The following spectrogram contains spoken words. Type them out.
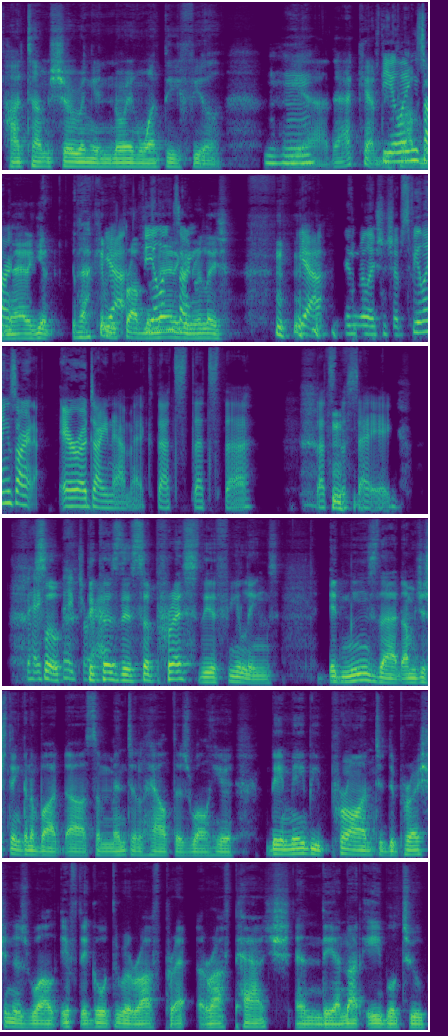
Hard time showing and knowing what they feel. Mhm. Yeah, that can Feelings be aren't- problematic. that can Yeah, be problematic in relation. yeah in relationships feelings aren't aerodynamic that's that's the that's the saying they, so they because they suppress their feelings, it means that I'm just thinking about uh, some mental health as well here. They may be prone to depression as well if they go through a rough pre- a rough patch and they are not able to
